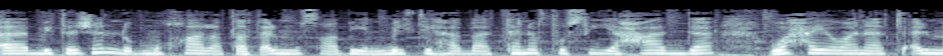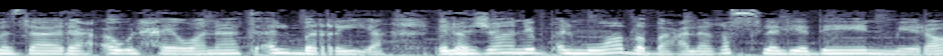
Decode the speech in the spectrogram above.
آه، بتجنب مخالطة المصابين بالتهابات تنفسية حادة وحيوانات المزارع أو الحيوانات البرية. إلى جانب المواظبة على غسل اليدين مرارا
